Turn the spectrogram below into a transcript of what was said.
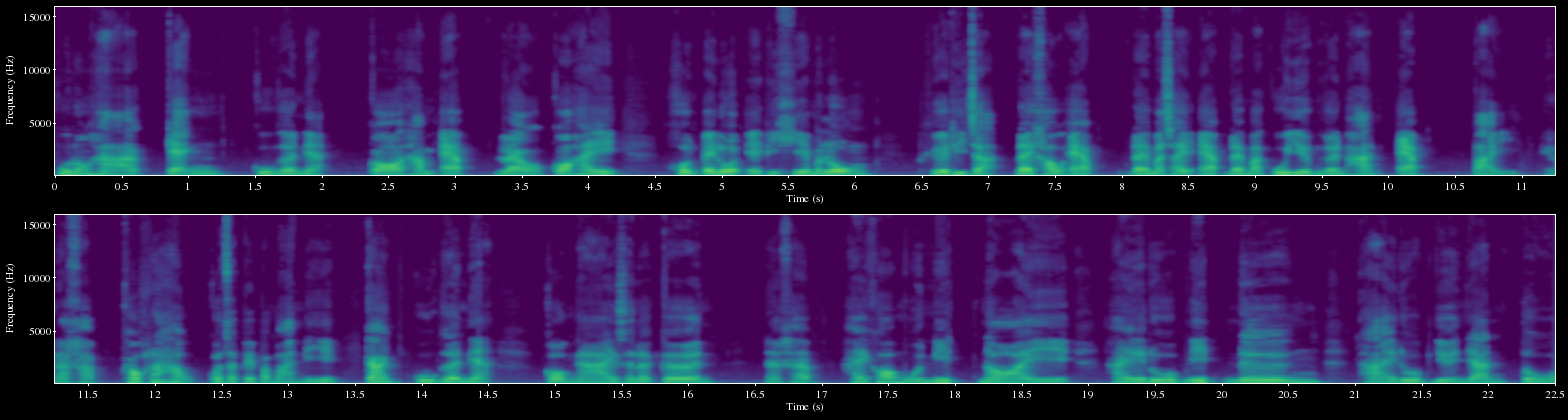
ผู้ต้องหาแก๊งกู้เงินเนี่ย ก็ทำแอป แล้วก็ให้คนไปโหลด APK มาลง เพื่อที่จะได้เข้าแอป ได้มาใช้แอป ได้มากู้ยืมเงินผ่านแอปไปนะครับคร่าวๆก็จะเป็นประมาณนี้ การกู้เงินเนี่ยก็ง่ายซะเหลือเกินนะครับ ให้ข้อมูลนิดหน่อย ให้รูปนิดนึง ถ่ายรูปยืนยันตัว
